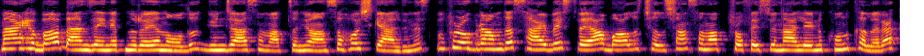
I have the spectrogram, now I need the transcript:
Merhaba ben Zeynep Nurayanoğlu. Güncel Sanatta Nüans'a hoş geldiniz. Bu programda serbest veya bağlı çalışan sanat profesyonellerini konuk alarak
